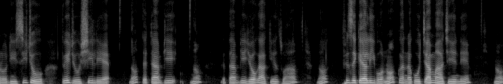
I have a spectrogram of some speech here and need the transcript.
တို့ဒီစီးချိုသွေးကြိုရှိလျက်နော်တက်တန်းပြည့်နော်တက်တန်းပြည့်ယောဂကင်းစွာနော် physically ပေါ့နော်ခန္ဓာကိုယ်ကျန်းမာခြင်းနဲ့နော်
